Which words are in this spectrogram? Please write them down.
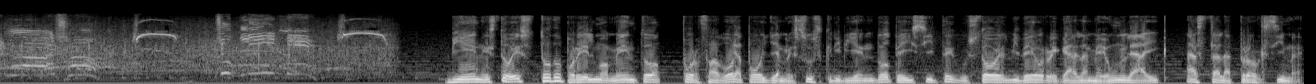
hermoso! Bien esto es todo por el momento, por favor apóyame suscribiéndote y si te gustó el video regálame un like, hasta la próxima.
